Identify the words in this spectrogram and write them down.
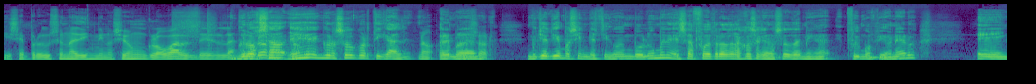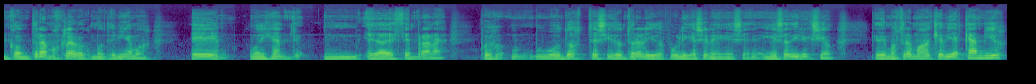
y se produce una disminución global de las grosor, Es el grosor cortical. No, Por ejemplo, mucho tiempo se investigó en volumen, esa fue otra de las cosas que nosotros también fuimos pioneros. Eh, encontramos, claro, como teníamos, eh, como dije antes, mm, edades tempranas, pues hubo dos tesis doctorales y dos publicaciones en, esa dirección que demostramos que había cambios,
